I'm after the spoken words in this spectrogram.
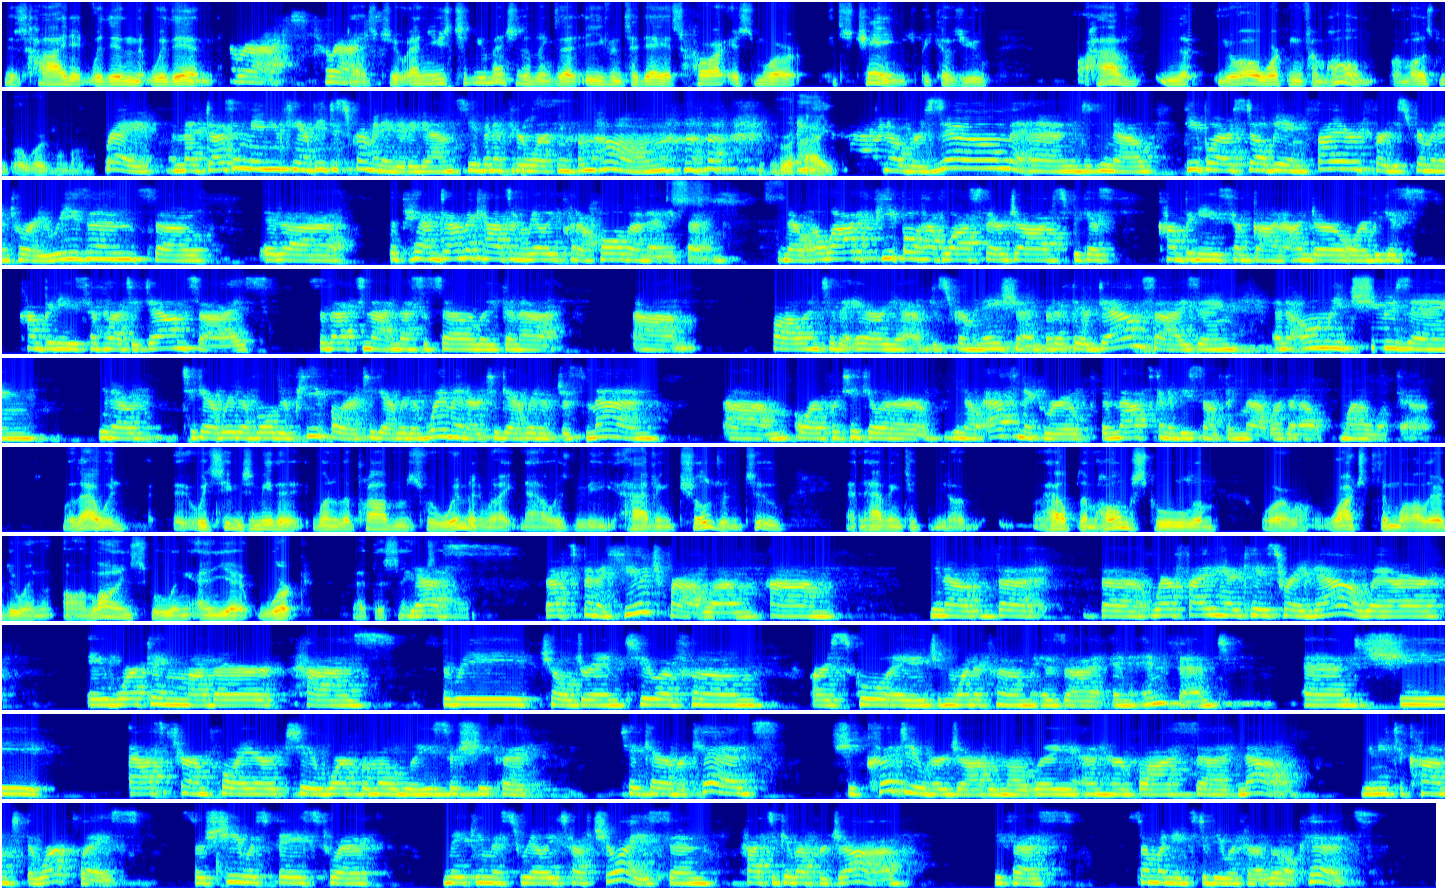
is hide it within within. Correct. Correct. That's true. And you you mentioned something that even today it's hard. It's more. It's changed because you have you're all working from home, or most people are working from home. Right, and that doesn't mean you can't be discriminated against, even if you're working from home. right. over Zoom, and you know people are still being fired for discriminatory reasons. So it uh, the pandemic hasn't really put a hold on anything you know, a lot of people have lost their jobs because companies have gone under or because companies have had to downsize. So that's not necessarily going to um, fall into the area of discrimination. But if they're downsizing and only choosing, you know, to get rid of older people or to get rid of women or to get rid of just men um, or a particular, you know, ethnic group, then that's going to be something that we're going to want to look at. Well, that would it would seem to me that one of the problems for women right now is be having children too, and having to you know help them homeschool them or watch them while they're doing online schooling and yet work at the same yes, time. Yes, that's been a huge problem. Um, you know the the we're fighting a case right now where a working mother has three children, two of whom are school age and one of whom is a, an infant and she asked her employer to work remotely so she could take care of her kids. She could do her job remotely, and her boss said, No, you need to come to the workplace. So she was faced with making this really tough choice and had to give up her job because someone needs to be with her little kids.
